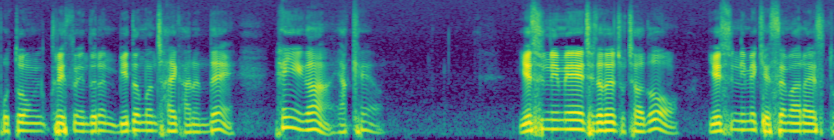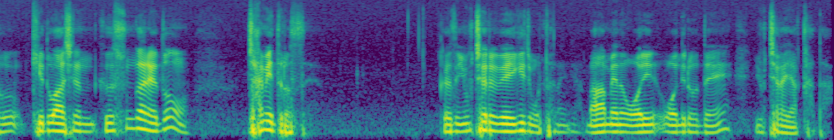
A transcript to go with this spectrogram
보통 그리스도인들은 믿음은 잘 가는데 행위가 약해요. 예수님의 제자들조차도 예수님의 겟세마나에서 도- 기도하시는 그 순간에도 잠이 들었어요. 그래서 육체를 왜 이기지 못하느냐? 마음에는 원이, 원이로되 육체가 약하다.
